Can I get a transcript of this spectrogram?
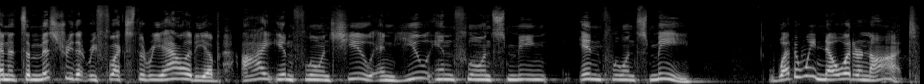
And it's a mystery that reflects the reality of I influence you and you influence me, influence me, whether we know it or not.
